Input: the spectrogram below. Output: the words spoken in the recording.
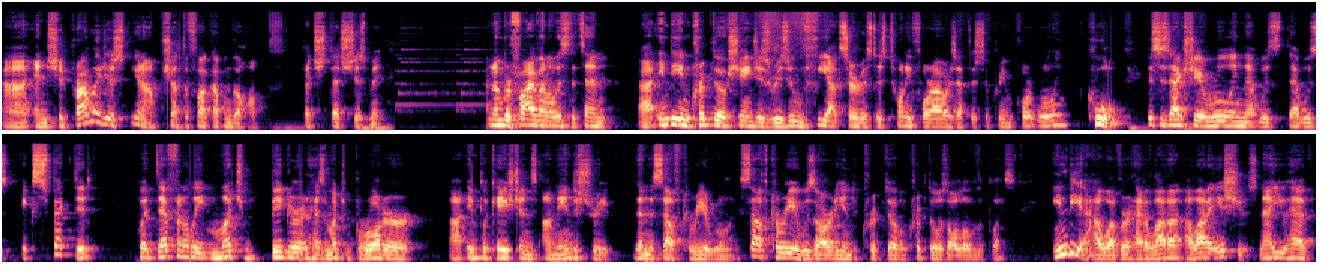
uh, and should probably just, you know, shut the fuck up and go home. That's, that's just me. Number five on a list of 10 uh, Indian crypto exchanges resume fiat services 24 hours after Supreme Court ruling. Cool. This is actually a ruling that was that was expected, but definitely much bigger and has much broader uh, implications on the industry than the South Korea ruling. South Korea was already into crypto, and crypto was all over the place. India, however, had a lot of a lot of issues. Now you have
